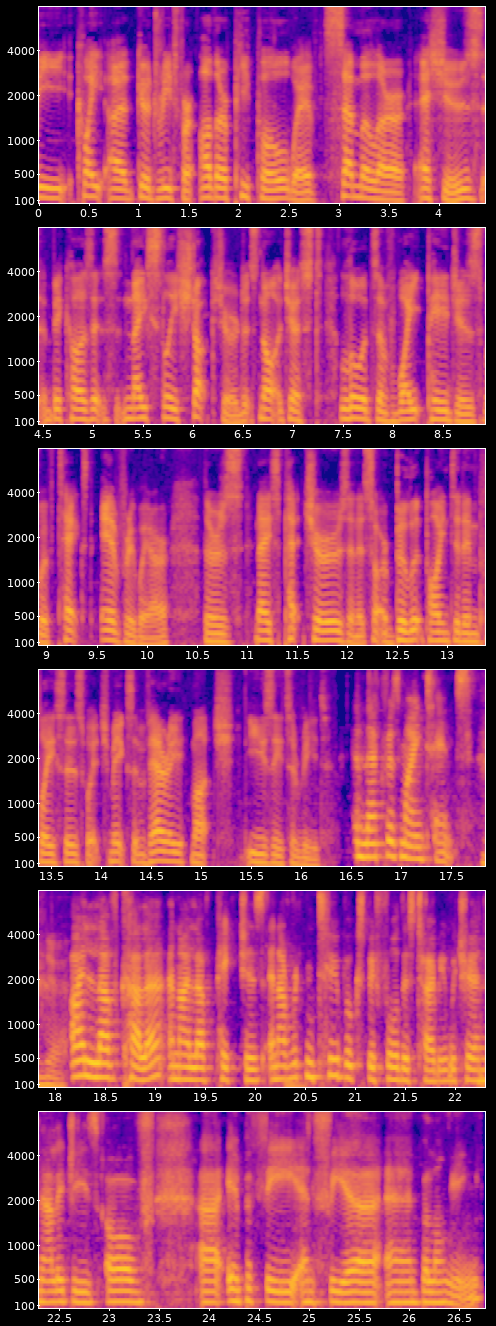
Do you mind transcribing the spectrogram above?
be quite a good read for other people with similar issues because it's nicely structured. It's not just loads of white pages with text everywhere. There's nice pictures and it's sort of bullet pointed in places, which makes it very much easy to read. And that was my intent. Yeah. I love color and I love pictures. And I've written two books before this, Toby, which are analogies of uh, empathy and fear and belonging.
